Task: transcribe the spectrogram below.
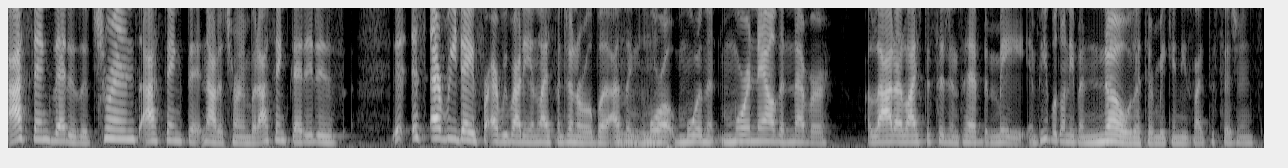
I think that is a trend. I think that not a trend, but I think that it's every day for everybody in life in general, but I think more more than more now than ever, a lot of life decisions have been made, and people don't even know that they're making these life decisions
